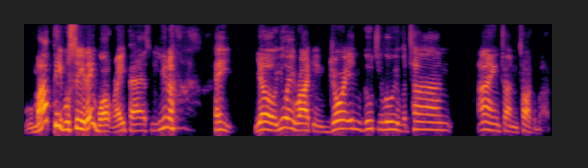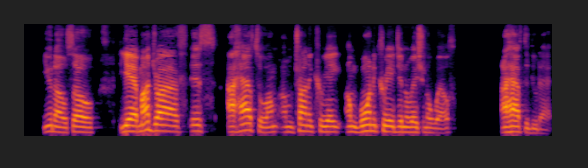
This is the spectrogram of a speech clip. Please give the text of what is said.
well, my people see it. They walk right past me. You know, hey." yo, you ain't rocking Jordan, Gucci, Louis Vuitton. I ain't trying to talk about it. You know, so yeah, my drive is I have to. I'm I'm trying to create, I'm going to create generational wealth. I have to do that.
